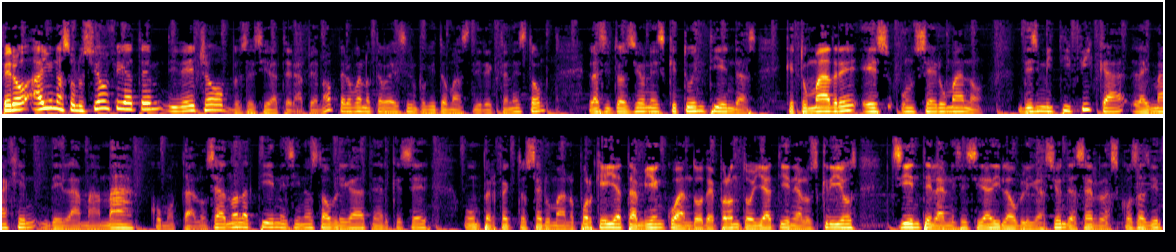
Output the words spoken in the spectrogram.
Pero hay una solución, fíjate, y de hecho pues es ir a terapia, ¿no? Pero bueno, te voy a decir un poquito más directo en esto. La situación es que tú entiendas que tu madre es un ser humano. Desmitifica la imagen de la mamá como tal. O sea, no la tienes y no está obligada a tener que ser un perfecto ser humano. Porque ella también cuando de pronto ya tiene a los críos, siente la necesidad y la obligación de hacer las cosas bien.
